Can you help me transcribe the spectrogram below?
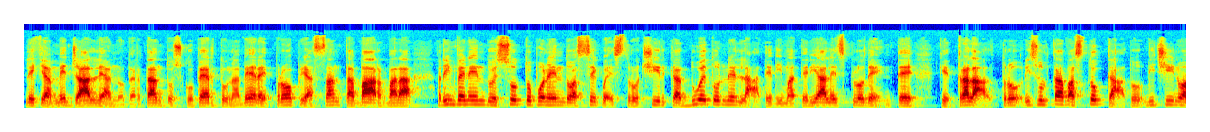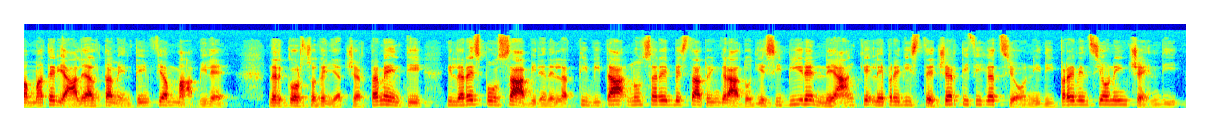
Le fiamme gialle hanno pertanto scoperto scoperto una vera e propria Santa Barbara, rinvenendo e sottoponendo a sequestro circa due tonnellate di materiale esplodente, che tra l'altro risultava stoccato vicino a materiale altamente infiammabile. Nel corso degli accertamenti, il responsabile dell'attività non sarebbe stato in grado di esibire neanche le previste certificazioni di prevenzione incendi.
